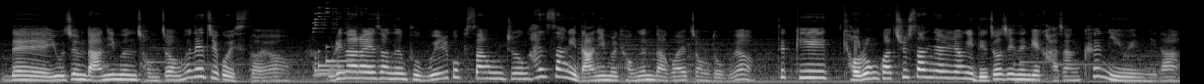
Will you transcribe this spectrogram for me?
네, 요즘 난임은 점점 흔해지고 있어요. 우리나라에서는 부부 7쌍 중 한 쌍이 난임을 겪는다고 할 정도고요. 특히 결혼과 출산 연령이 늦어지는 게 가장 큰 이유입니다.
